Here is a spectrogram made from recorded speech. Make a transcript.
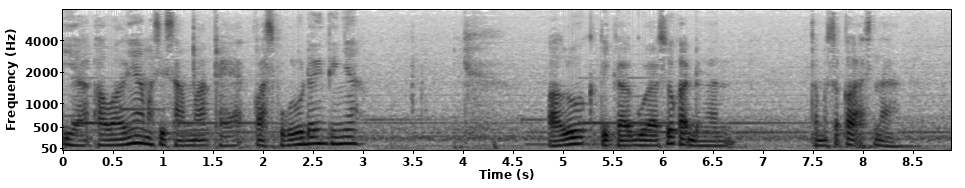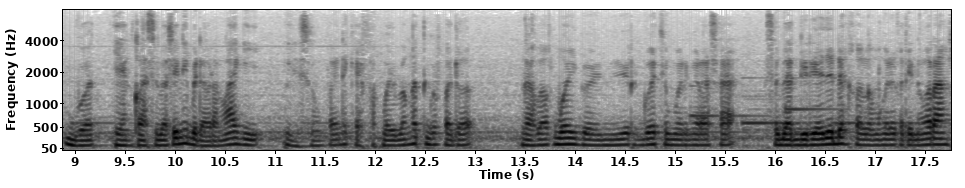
ya awalnya masih sama kayak kelas 10 dah intinya. Lalu ketika gue suka dengan teman sekelas nah buat yang kelas 11 ini beda orang lagi. Wih, sumpah ini kayak fuckboy banget gue padahal nggak fuckboy gue anjir. Gue cuma ngerasa sadar diri aja dah kalau mau deketin orang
